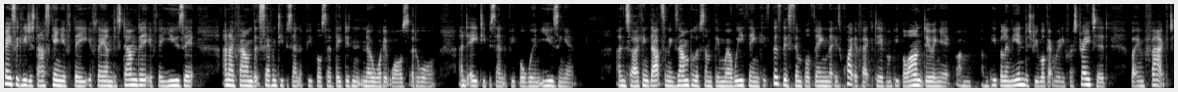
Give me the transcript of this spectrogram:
Basically just asking if they if they understand it, if they use it, and I found that 70% of people said they didn't know what it was at all, and 80% of people weren't using it. And so I think that's an example of something where we think there's this simple thing that is quite effective and people aren't doing it, um, and people in the industry will get really frustrated. But in fact,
